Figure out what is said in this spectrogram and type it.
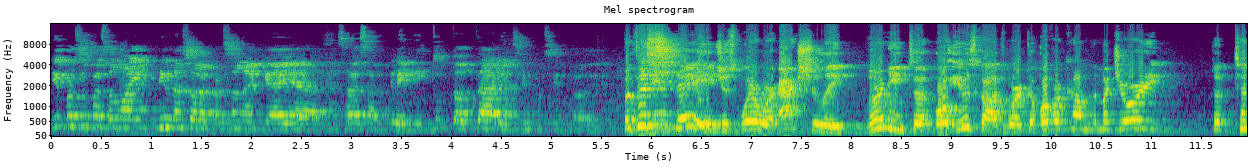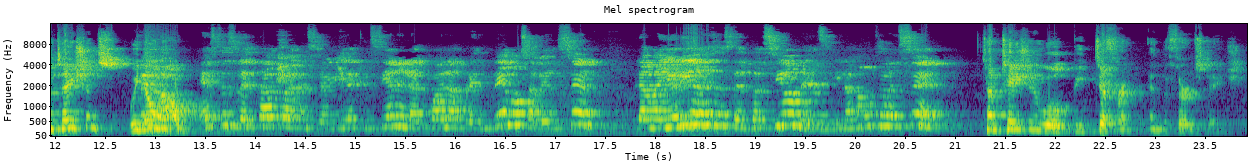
Y por supuesto no hay ni una sola persona que haya alcanzado esa plenitud total, el 100% de... But this stage is where we're actually learning to or use God's word to overcome the majority, the temptations. We know how. Esta es la etapa de nuestra vida cristiana en la cual aprendemos a vencer la mayoría de esas tentaciones y las vamos a vencer. Temptation will be different in the third stage.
